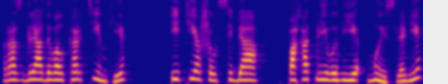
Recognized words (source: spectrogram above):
разглядывал картинки – и тешил себя похотливыми мыслями,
